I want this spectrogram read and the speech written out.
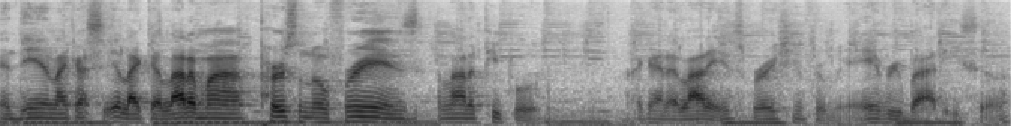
And then, like I said, like a lot of my personal friends, a lot of people. I got a lot of inspiration from everybody. So.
